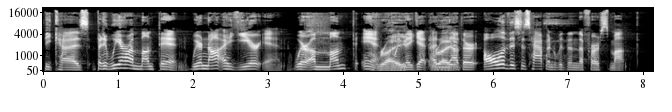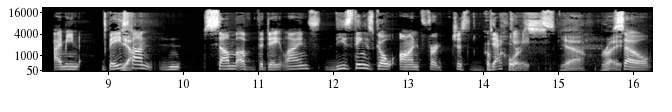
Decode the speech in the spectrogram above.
because, but we are a month in. We're not a year in. We're a month in when they get right. another. All of this has happened within the first month. I mean, based Yeah. on n- some of the datelines, these things go on for just Of decades. course. Yeah. Right. So,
